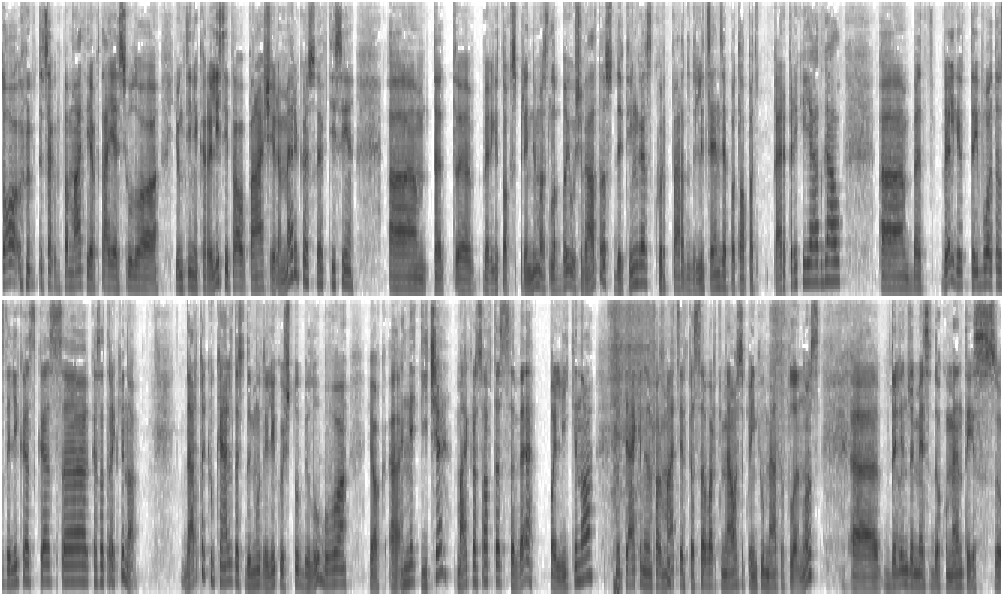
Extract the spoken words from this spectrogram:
to, tai sakant, pamatė, jog tą jie siūlo Junktiniai karalystiai, tavo parašė ir Amerika su FTC, um, tad uh, vėlgi toks sprendimas labai užveltas, sudėtingas, kur perduodi licenciją, po to pats perpirki ją atgal, uh, bet vėlgi tai buvo tas dalykas, kas, kas atrakino. Dar tokių keletas įdomių dalykų iš tų bylų buvo, jog a, netyčia Microsoftas save palikino, nutekino informaciją apie savo artimiausių penkių metų planus, a, dalindamiesi dokumentais su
